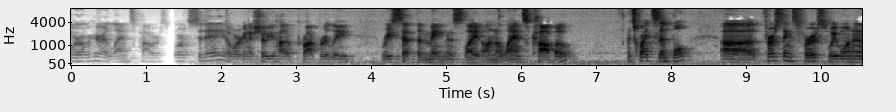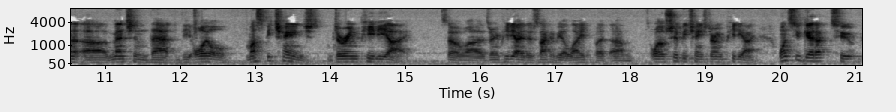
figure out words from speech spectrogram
we're over here at Lance Power Sports today, we're going to show you how to properly reset the maintenance light on a Lance Cabo. It's quite simple. Uh, first things first, we want to uh, mention that the oil must be changed during PDI. So uh, during PDI, there's not going to be a light, but um, oil should be changed during PDI. Once you get up to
